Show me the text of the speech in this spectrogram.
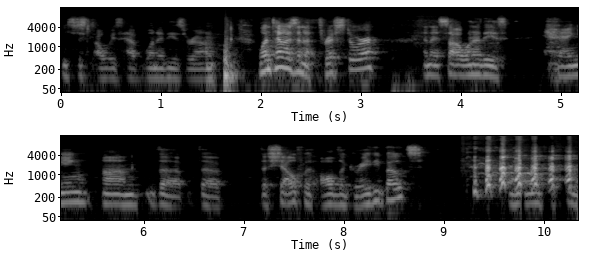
You just always have one of these around. One time I was in a thrift store and I saw one of these hanging on the the the shelf with all the gravy boats. Hmm,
